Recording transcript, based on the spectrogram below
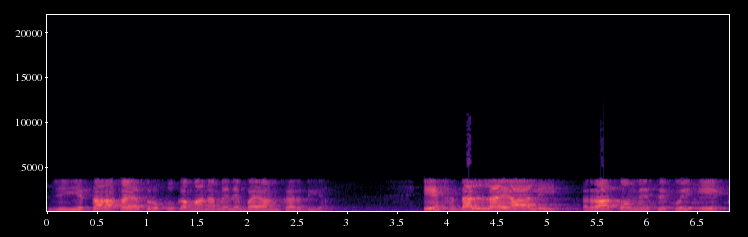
جی یہ تارکا یترکو کا معنی میں نے بیان کر دیا۔ احدل لیالی، راتوں میں سے کوئی ایک۔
